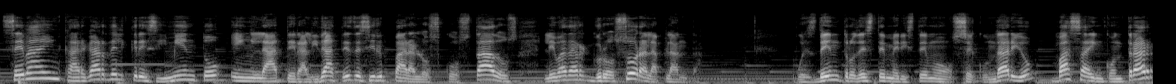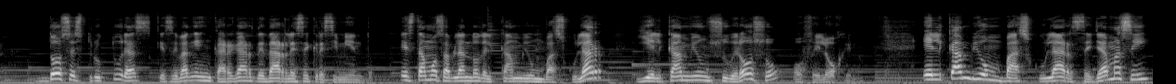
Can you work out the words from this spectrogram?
se va a encargar del crecimiento en lateralidad, es decir, para los costados, le va a dar grosor a la planta. Pues dentro de este meristemo secundario vas a encontrar dos estructuras que se van a encargar de darle ese crecimiento. Estamos hablando del cambium vascular y el cambium suberoso o felógeno. El cambium vascular se llama así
